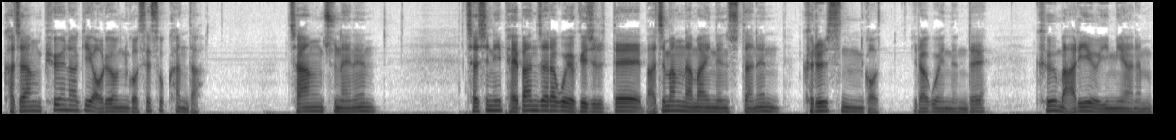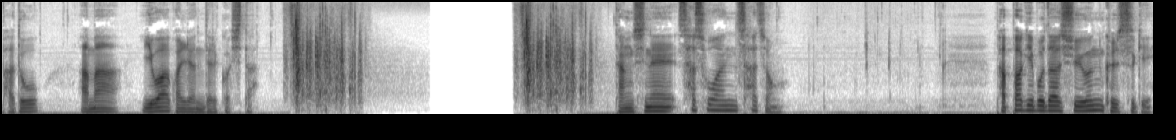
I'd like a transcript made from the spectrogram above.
가장 표현하기 어려운 것에 속한다. 장준혜는 자신이 배반자라고 여겨질 때 마지막 남아있는 수단은 글을 쓰는 것이라고 했는데 그 말이 의미하는 바도 아마 이와 관련될 것이다. 당신의 사소한 사정. 밥하기보다 쉬운 글쓰기.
